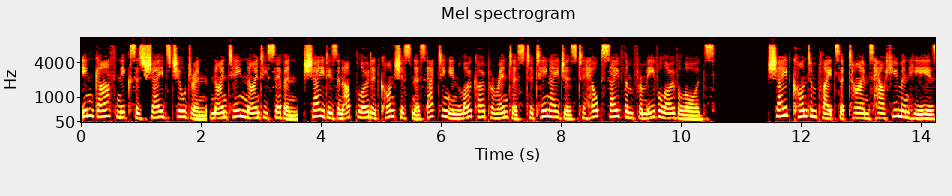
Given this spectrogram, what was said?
In Garth Nix's Shade's Children 1997, Shade is an uploaded consciousness acting in loco parentis to teenagers to help save them from evil overlords. Shade contemplates at times how human he is,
